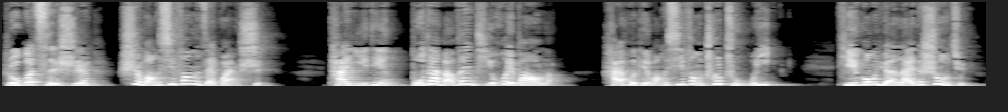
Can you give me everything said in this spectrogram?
如果此时是王熙凤在管事，他一定不但把问题汇报了，还会给王熙凤出主意，提供原来的数据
